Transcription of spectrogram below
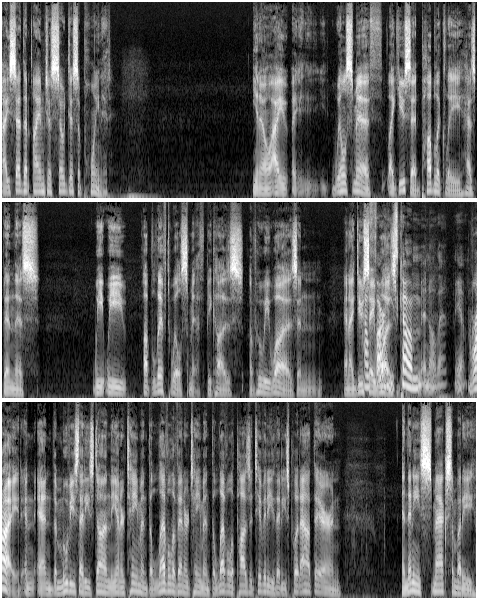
I said that I'm just so disappointed. You know, I, I Will Smith, like you said, publicly has been this. We we uplift Will Smith because of who he was, and and I do How say far was he's come and all that. Yeah. Right. And and the movies that he's done, the entertainment, the level of entertainment, the level of positivity that he's put out there and and then he smacks somebody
